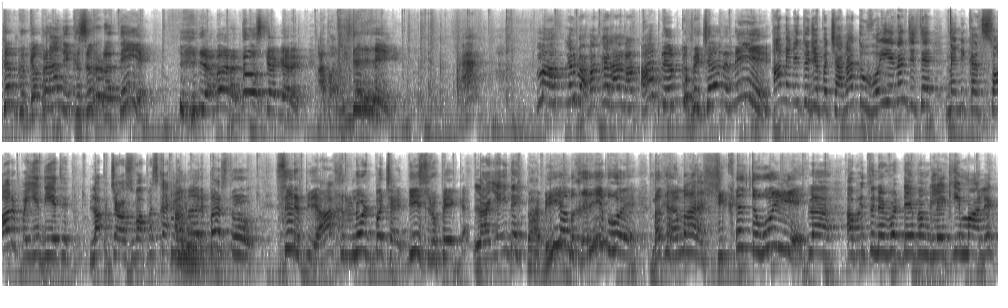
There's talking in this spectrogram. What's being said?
तुमको घबराने की ज़रूरत नहीं है। ये हमारा दोस्त का घर है अब हम इधर ही रहेंगे। माफ़ कर बाबा हमको पहचाना नहीं है। हाँ मैंने तुझे पहचाना तो वही है ना जिसे मैंने कल सौ रुपये दिए थे। ला पचास वापस कर। हमारे पास तो सिर्फ़ आखिरी नोट बचा है बीस रुपए का। ला यही दे। भाभी हम गरीब हुए मगर हमारा शिकल तो वही है। ला अब इतने बड़े बंगले की मालिक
